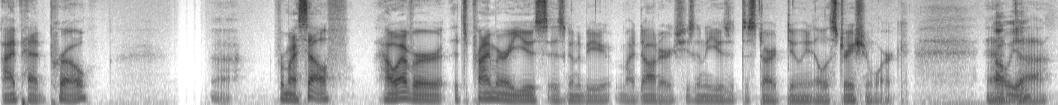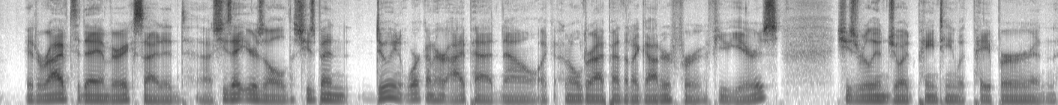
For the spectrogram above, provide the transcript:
iPad Pro uh, for myself. However, its primary use is going to be my daughter. She's going to use it to start doing illustration work. And, Oh, yeah. Uh, it arrived today. I'm very excited. Uh, she's eight years old. She's been doing work on her iPad now, like an older iPad that I got her for a few years. She's really enjoyed painting with paper, and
